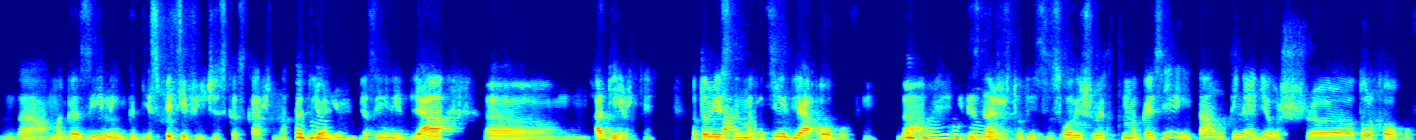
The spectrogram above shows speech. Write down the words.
да, магазины, где, специфически, скажем, определенные uh-huh. магазины для одежды. Потом да. есть магазины для обуви. Да? Uh-huh. И ты знаешь, что ты сходишь в этот магазин, и там ты найдешь э, только обувь.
